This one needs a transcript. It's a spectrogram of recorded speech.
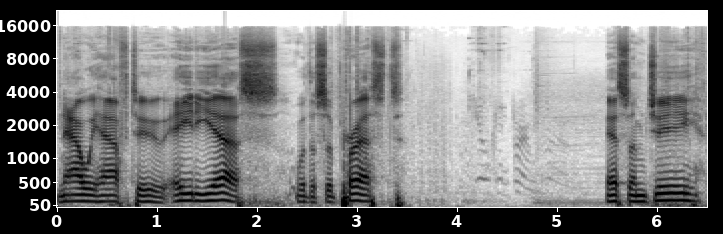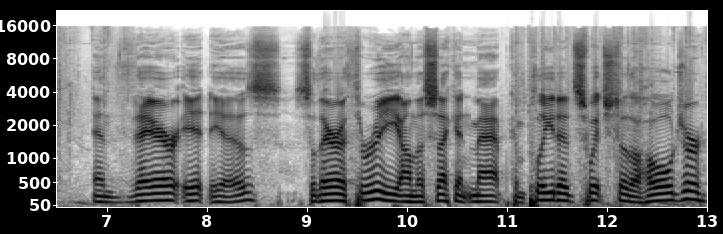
Now we have to ADS with a suppressed SMG, and there it is. So there are three on the second map completed. Switch to the Holger.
